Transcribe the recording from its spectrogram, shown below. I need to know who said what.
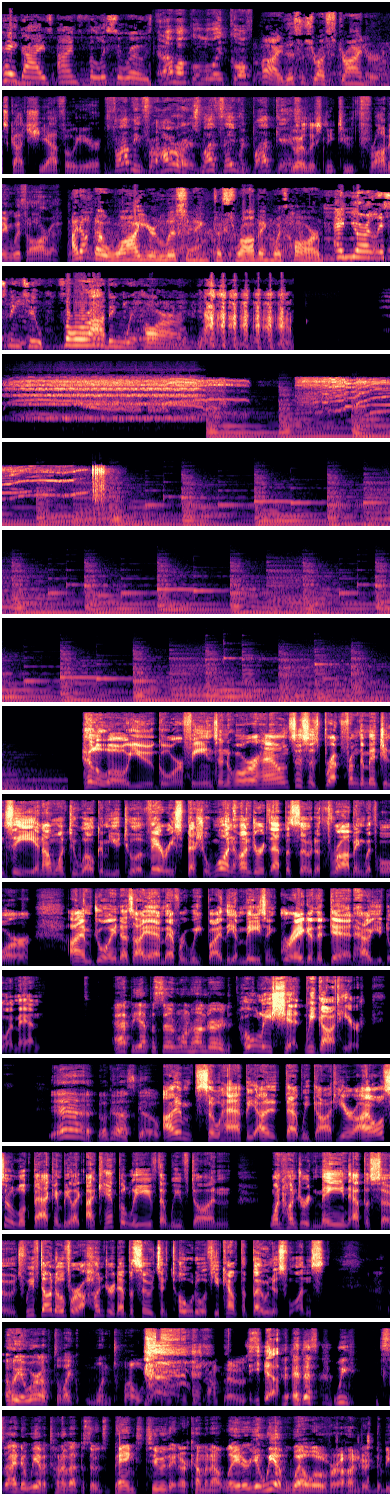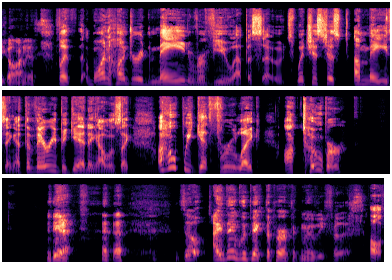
Speaker 1: Hey guys, I'm Felissa Rose.
Speaker 2: And I'm Uncle Lloyd Koff.
Speaker 3: Hi, this is Russ Streiner.
Speaker 4: Scott Schiaffo here.
Speaker 2: Throbbing for Horror is my favorite podcast.
Speaker 4: You're listening to Throbbing with Horror.
Speaker 3: I don't know why you're listening to Throbbing with Horror.
Speaker 1: And you're listening to Throbbing with Horror.
Speaker 5: and horror hounds. This is Brett from Dimension Z, and I want to welcome you to a very special 100th episode of Throbbing with Horror. I am joined, as I am every week, by the amazing Greg of the Dead. How you doing, man?
Speaker 6: Happy episode 100.
Speaker 5: Holy shit, we got here.
Speaker 6: Yeah, look at us go.
Speaker 5: I am so happy uh, that we got here. I also look back and be like, I can't believe that we've done 100 main episodes. We've done over 100 episodes in total if you count the bonus ones.
Speaker 6: Oh yeah, we're up to like 112 or something if you count those.
Speaker 5: Yeah.
Speaker 6: And that's we side note, we have a ton of episodes banked too that are coming out later. Yeah, we have well over 100 to be honest.
Speaker 5: But 100 main review episodes, which is just amazing. At the very beginning, I was like, I hope we get through like October.
Speaker 6: Yeah. so, I think we picked the perfect movie for this.
Speaker 5: Oh,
